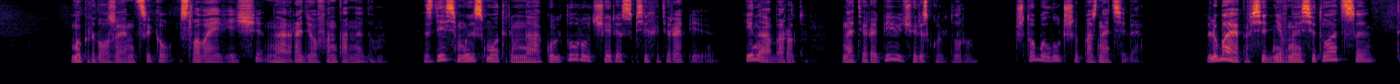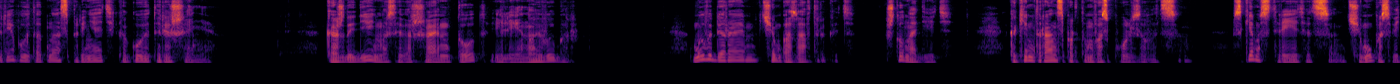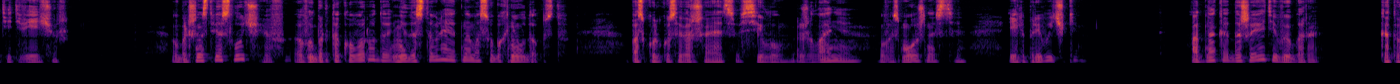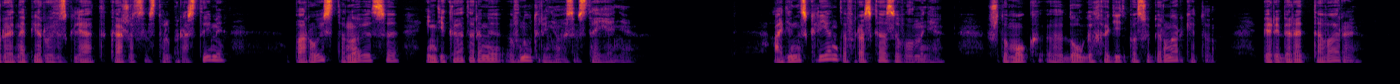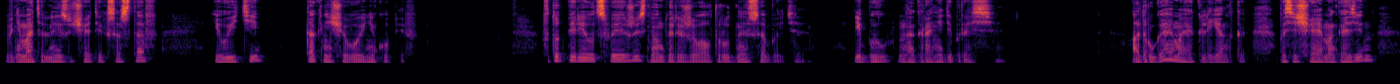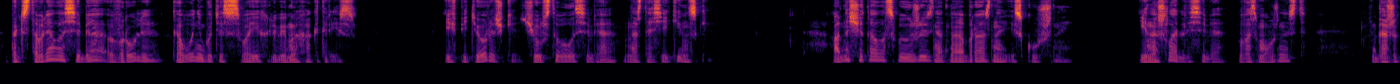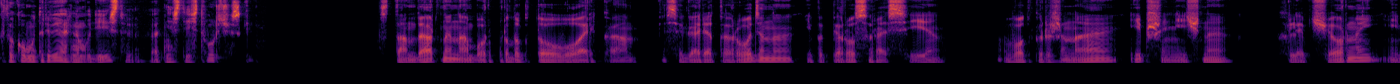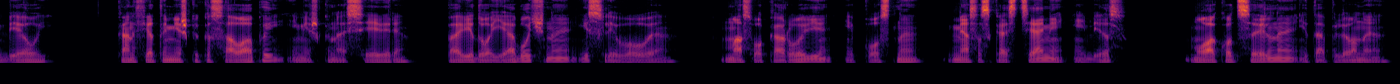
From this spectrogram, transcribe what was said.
Мы продолжаем цикл «Слова и вещи» на радио «Фонтанный дом». Здесь мы смотрим на культуру через психотерапию. И наоборот, на терапию через культуру, чтобы лучше познать себя. Любая повседневная ситуация требует от нас принять какое-то решение. Каждый день мы совершаем тот или иной выбор. Мы выбираем, чем позавтракать, что надеть, каким транспортом воспользоваться, с кем встретиться, чему посвятить вечер. В большинстве случаев выбор такого рода не доставляет нам особых неудобств, поскольку совершается в силу желания, возможности или привычки. Однако даже эти выборы, которые на первый взгляд кажутся столь простыми, порой становятся индикаторами внутреннего состояния. Один из клиентов рассказывал мне, что мог э, долго ходить по супермаркету, перебирать товары, внимательно изучать их состав и уйти, так ничего и не купив. В тот период своей жизни он переживал трудные события и был на грани депрессии. А другая моя клиентка, посещая магазин, представляла себя в роли кого-нибудь из своих любимых актрис. И в пятерочке чувствовала себя Настасьей Кински. Она считала свою жизнь однообразной и скучной и нашла для себя возможность даже к такому тривиальному действию отнестись творчески. Стандартный набор продуктового ларька. Сигареты «Родина» и папиросы «Россия». Водка ржаная и пшеничная. Хлеб черный и белый. Конфеты «Мишка косолапый» и «Мишка на севере». Повидло яблочное и сливовое. Масло коровье и постное. Мясо с костями и без. Молоко цельное и топленое.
